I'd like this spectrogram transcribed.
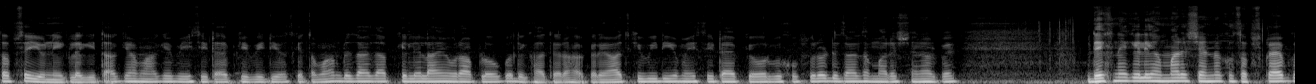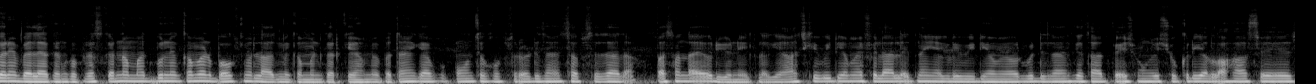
सबसे यूनिक लगी ताकि हम आगे भी इसी टाइप की वीडियोस के तमाम डिज़ाइन आपके लिए लाएँ और आप लोगों को दिखाते रहा करें। आज की वीडियो में इसी टाइप के और भी खूबसूरत डिज़ाइन हमारे चैनल पे। देखने के लिए हमारे चैनल को सब्सक्राइब करें बेल आइकन को प्रेस करना मत भूलें कमेंट बॉक्स में लाजमी कमेंट करके हमें बताएँ कि आपको कौन सा खूबसूरत डिज़ाइन सबसे ज़्यादा पसंद आए और यूनिक लगे। आज की वीडियो में फ़िलहाल इतना ही, अगली वीडियो में और भी डिज़ाइन के साथ पेश होंगे। शुक्रिया, अल्लाह हाफिज़।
